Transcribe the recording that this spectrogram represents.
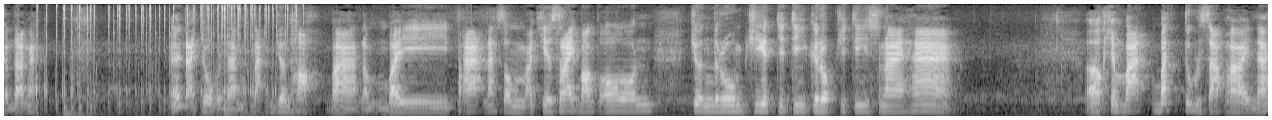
កណ្ដឹងហ៎អេ ដាក់ចូលកណ្ដឹងដាក់យន្តហោះបាទដើម្បីផ្អាកណាសូមអធិស្ឋានបងប្អូន ជនរួមជាតិជាទីគោរពជាទីស្នេហាអឺខ្ញុំបាទបិទទូរស័ព្ទហើយណា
